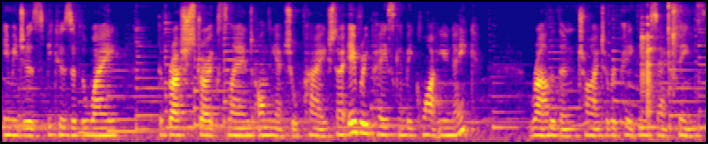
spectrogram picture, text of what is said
images because of the way the brush strokes land on the actual page. So every piece can be quite unique rather than trying to repeat the exact things.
